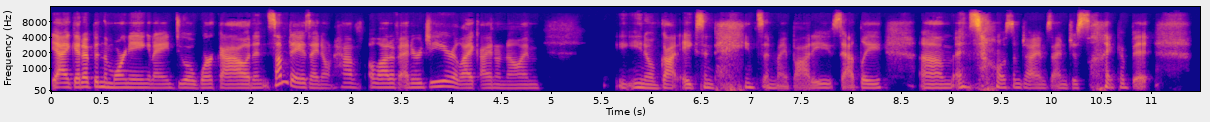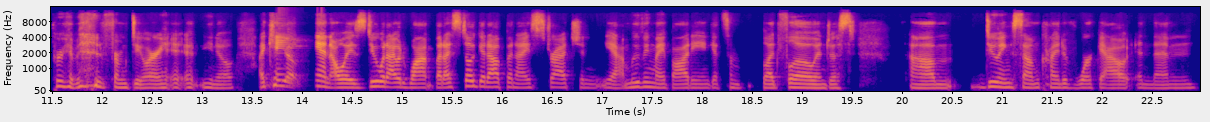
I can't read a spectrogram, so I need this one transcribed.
yeah, I get up in the morning and I do a workout. And some days I don't have a lot of energy or like, I don't know, I'm you know, got aches and pains in my body, sadly. Um, and so sometimes I'm just like a bit prohibited from doing it. You know, I can't, yep. can't always do what I would want, but I still get up and I stretch and yeah, moving my body and get some blood flow and just um, doing some kind of workout. And then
